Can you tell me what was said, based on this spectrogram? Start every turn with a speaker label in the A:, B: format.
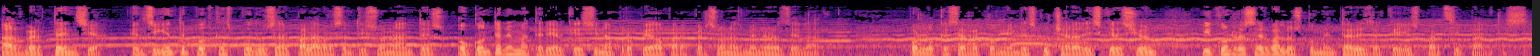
A: Advertencia. El siguiente podcast puede usar palabras antisonantes o contener material que es inapropiado para personas menores de edad, por lo que se recomienda escuchar a discreción y con reserva los comentarios de aquellos participantes.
